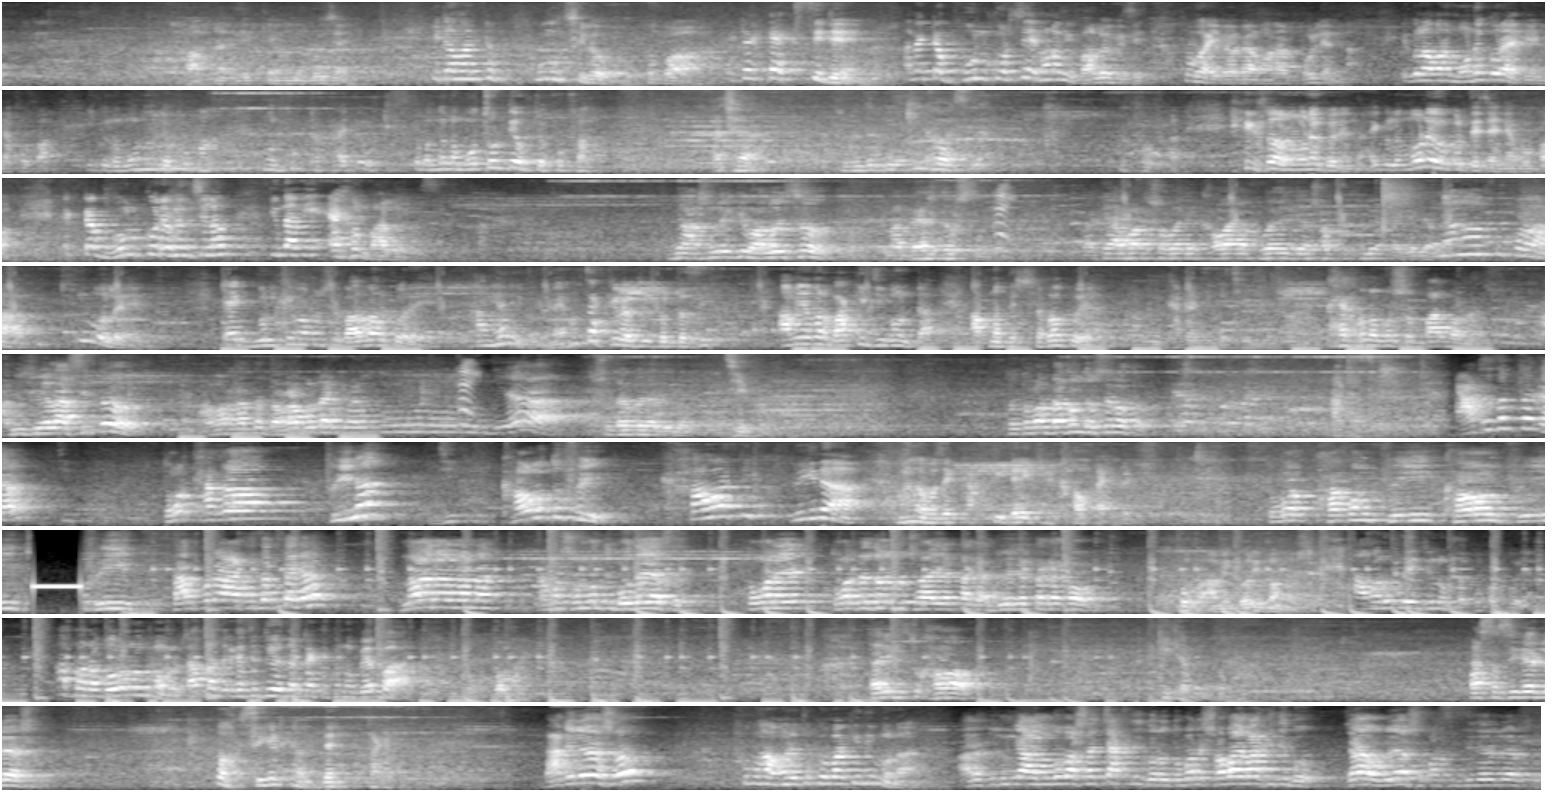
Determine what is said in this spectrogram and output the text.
আপনার যে কেমন বোঝেন এটা আমার একটা ভুল ছিল বাবা এটা একটা অ্যাক্সিডেন্ট আমি একটা ভুল করছি এখন আমি ভালো হয়ে গেছি। ফুফা এইভাবে আমার আর বলেন না। এগুলো আমার মনে করায় দিন না ফুফা এগুলো মনে হলো ফুফা মন বুকটা খাইতে উঠছে। তোমার জন্য মোচড় দিয়ে উঠছে ফুফা আচ্ছা তুমি ওদেরকে কি খাওয়াইছিলা? ফুফা এগুলো আর মনে করেন না এগুলো মনেও করতে চাই না ফুফা একটা ভুল করে ফেলছিলাম কিন্তু আমি এখন ভালো হয়েছি। তুমি আসলে কি ভালো হয়েছো? না ব্যাস ধরছো। তাকে আবার সবাই খাওয়ায় খুয়াই দিয়ে সব কিছু যাবে? না ফুফা কি বলেন? এক ভুলকে মানুষ বারবার করে আমি আর এগুলো এখন চাকরি বাকরি করতেছি। আমি আমার বাকি জীবনটা আপনাদের সেবা করে কাটা দিতে চাই এখন অবশ্য পারব না। আমি জুয়েল আছি তো আমার হাতে ধরা বলে একবার দিয়া সুদা করে দিল জি তো তোমার বেতন ধরছে কত? আট হাজার। আট হাজার টাকা? তোমার থাকা ফ্রি না? জি। খাওয়ানো তো ফ্রি খাওয়া ঠিক ফ্রি না। মাঝে মাঝে কাকি দেখে খাওয়ায়? তোমার থাকুন ফ্রি খাওয়ান ফ্রি ফ্রি তারপরে আট হাজার টাকা? না না না না আমার সম্বন্ধে বোধহয় আছে। তোমার তোমার বেতন তো ছয় হাজার টাকা দুই হাজার টাকা কম। খুব আমি গরিব মানুষ। আমারও তো এই জন্য ব্যাপার করেন না আপনারা বড় লোক মানুষ আপনাদের কাছে দুই হাজার টাকা কোনো ব্যাপার? কমায় তাহলে কিছু খাওয়াও। কি খাবেন? পাঁচটা সিগারেট লয়ে আসো। ও সিগারেট খাবেন? দেন টাকা বাকি লয়ে আসো। খুব আমার তো কেউ বাকি দিব না। আরে তুমি কি আমগো বাসায় চাকরি করো তোমার সবাই বাকি দিব। যাও লয়ে আসো পাঁচটা সিগারেট লয়ে আসো।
